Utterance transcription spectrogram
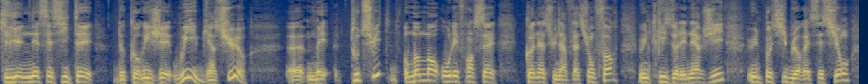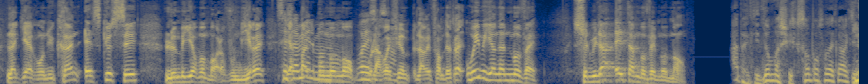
Qu'il y ait une nécessité de corriger, oui, bien sûr, euh, mais tout de suite, au moment où les Français connaissent une inflation forte, une crise de l'énergie, une possible récession, la guerre en Ukraine, est-ce que c'est le meilleur moment? Alors vous me direz, il n'y a pas de le bon moment. moment pour la réforme, la réforme des retraites. Oui, mais il y en a de mauvais. Celui-là est un mauvais moment. Ah bah dis donc, moi je suis 100% d'accord avec lui.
